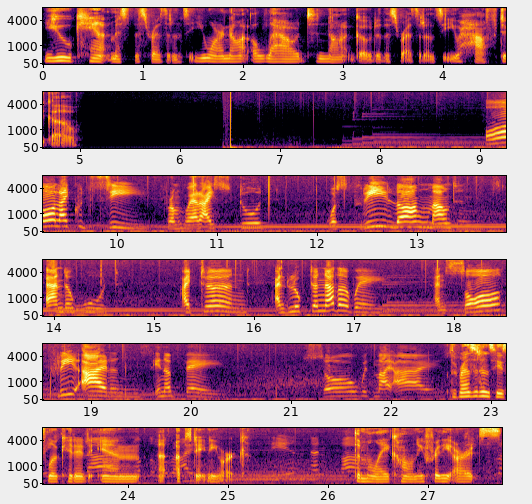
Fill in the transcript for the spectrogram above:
You can't miss this residency. You are not allowed to not go to this residency. You have to go. All I could see from where I stood was three long mountains and a wood. I turned and looked another way and saw three islands in a bay. So, with my eyes. The residency is located in uh, upstate New York, the Millay Colony for the Arts.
